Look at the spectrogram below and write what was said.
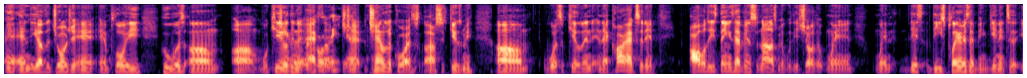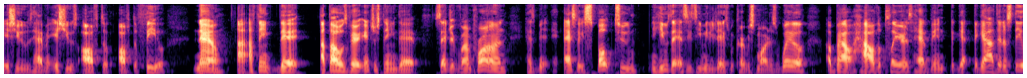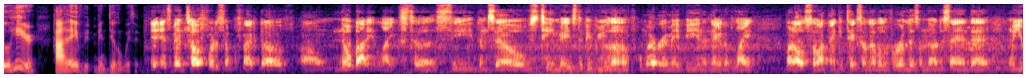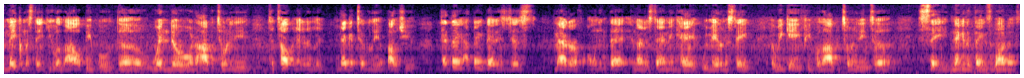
and, and, the other Georgia employee who was um um were killed Chandler in the accident. yeah. Chandler LeCroy, uh, excuse me, um, was killed in, in that car accident. All of these things have been synonymous with each other when when this these players have been getting into issues, having issues off the off the field. Now, I, I think that I thought it was very interesting that Sedrick Van Pran has been actually spoke to. And he was at SEC Media Days with Kirby Smart as well about how the players have been the, the guys that are still here, how they've been dealing with it. It's been tough for the simple fact of um, nobody likes to see themselves, teammates, the people you love, whomever it may be, in a negative light. But also, I think it takes a level of realism to understand that when you make a mistake, you allow people the window or the opportunity to talk negatively, negatively about you. I think I think that is just a matter of owning that and understanding, hey, we made a mistake and we gave people the opportunity to say negative things about us.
